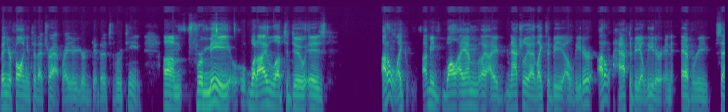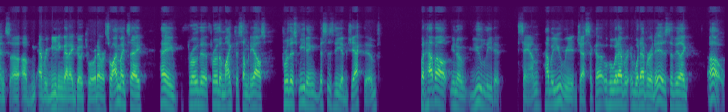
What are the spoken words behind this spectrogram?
then you're falling into that trap, right? You're, you're it's the routine. Um, for me, what I love to do is I don't like I mean, while I am, I naturally I like to be a leader. I don't have to be a leader in every sense of, of, every meeting that I go to or whatever. So I might say, "Hey, throw the throw the mic to somebody else for this meeting. This is the objective, but how about you know you lead it Sam? How about you read it, Jessica? Who whatever whatever it is to be like, oh,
